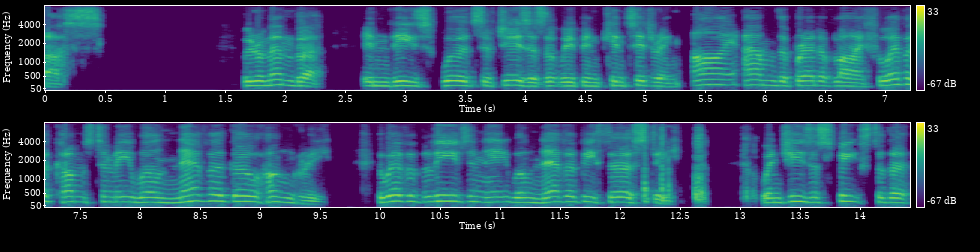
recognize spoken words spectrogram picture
us. We remember in these words of Jesus that we've been considering I am the bread of life. Whoever comes to me will never go hungry, Whoever believes in me will never be thirsty. When Jesus speaks to the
